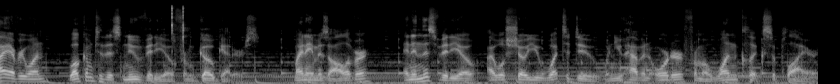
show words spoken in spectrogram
Hi everyone, welcome to this new video from GoGetters. My name is Oliver, and in this video, I will show you what to do when you have an order from a one-click supplier.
